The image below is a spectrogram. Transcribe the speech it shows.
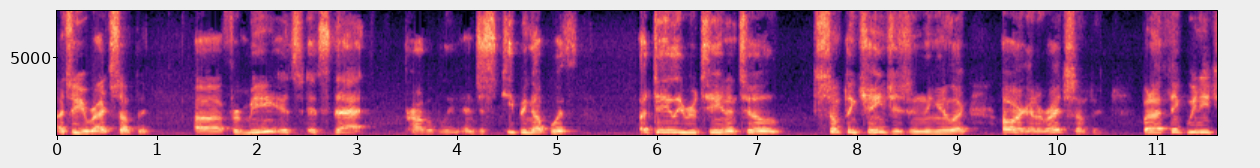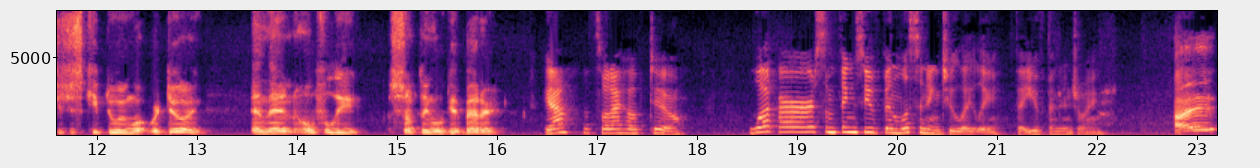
until you write something. Uh, for me, it's it's that probably, and just keeping up with a daily routine until something changes, and then you're like, oh, I gotta write something. But I think we need to just keep doing what we're doing, and then hopefully something will get better. yeah that's what i hope too what are some things you've been listening to lately that you've been enjoying I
